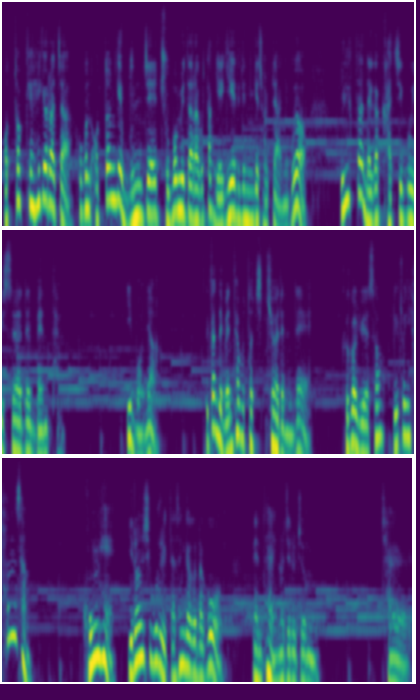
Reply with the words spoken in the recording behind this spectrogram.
어떻게 해결하자 혹은 어떤 게 문제의 주범이다라고 딱 얘기해 드리는 게 절대 아니고요. 일단 내가 가지고 있어야 될 멘탈. 이 뭐냐? 일단 내 멘탈부터 지켜야 되는데 그걸 위해서 일종의 현상, 공해 이런 식으로 일단 생각을 하고 멘탈 에너지를 좀 잘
